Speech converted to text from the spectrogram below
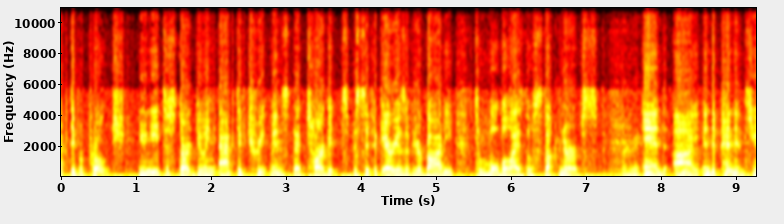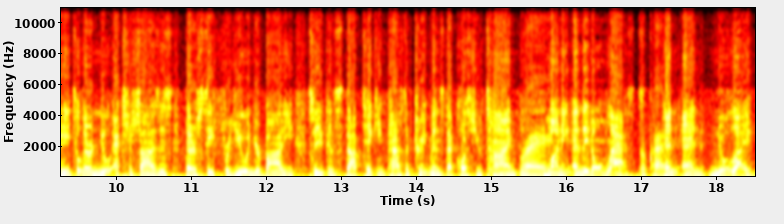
active approach. You need to start doing active treatments that target specific areas of your body to mobilize those stuck nerves. Alright. And I, independence. You need to learn new exercises that are safe for you and your body so you can stop taking passive treatments that cost you time, Right. money, and they don't last. Okay. And and new life.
